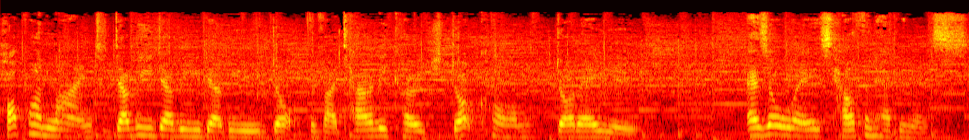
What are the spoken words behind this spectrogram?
hop online to www.thevitalitycoach.com.au. As always, health and happiness.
